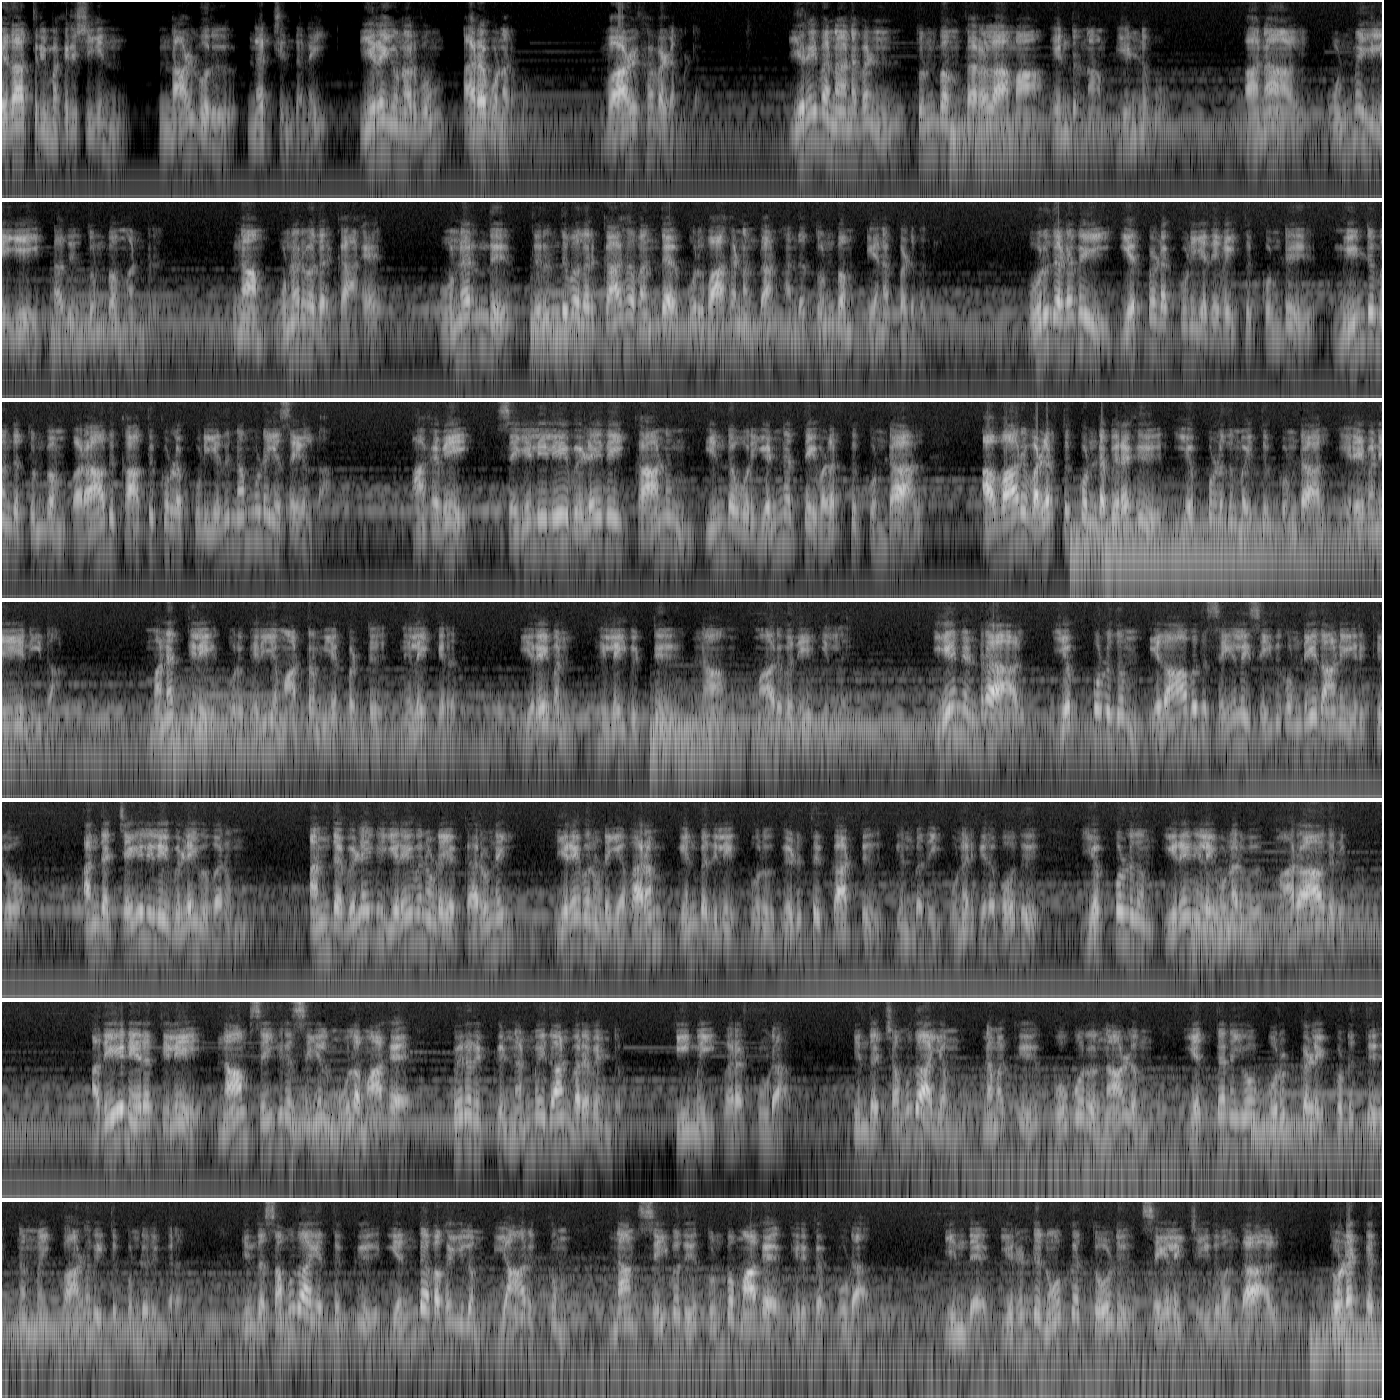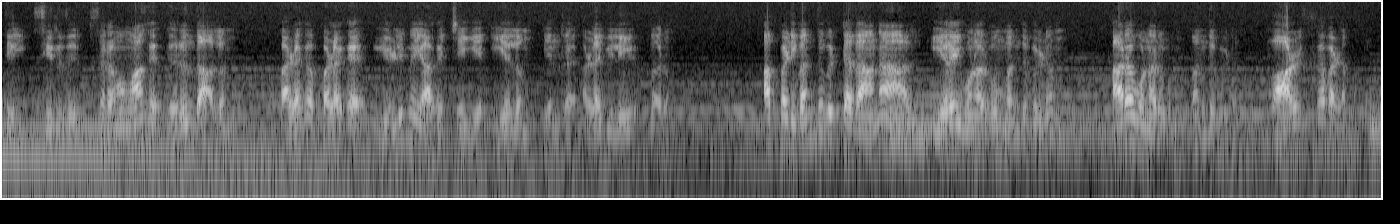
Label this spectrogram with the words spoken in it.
வேதாத்ரி மகிழ்ச்சியின் நாள் ஒரு நற்சிந்தனை இறையுணர்வும் அறவுணர்வும். வாழ்க வளமுடன். இறைவனானவன் துன்பம் தரலாமா என்று நாம் எண்ணுவோம். ஆனால் உண்மையிலேயே அது துன்பம் அன்று. நாம் உணர்வதற்காக உணர்ந்து திருந்துவதற்காக வந்த ஒரு வாகனம்தான் அந்த துன்பம் எனப்படுவது. ஒரு தடவை ஏற்படக்கூடியதை வைத்துக்கொண்டு மீண்டும் அந்த துன்பம் வராது காத்துக்கொள்ளக்கூடியது நம்முடைய செயல்தான். ஆகவே செயலிலே விளைவை காணும் இந்த ஒரு எண்ணத்தை வளர்த்து கொண்டால் அவ்வாறு வளர்த்து கொண்ட பிறகு எப்பொழுதும் வைத்துக் கொண்டால் இறைவனே நீதான். மனத்திலே ஒரு பெரிய மாற்றம் ஏற்பட்டு நிலைக்கிறது. இறைவன் நிலை விட்டு நாம் மாறுவதே இல்லை. ஏனென்றால் எப்பொழுதும் ஏதாவது செயலை செய்து கொண்டே தானே இருக்கிறோம் அந்த செயலிலே விளைவு வரும். அந்த விளைவு இறைவனுடைய கருணை இறைவனுடைய வரம் என்பதிலே ஒரு எடுத்துக்காட்டு என்பதை உணர்கிற போது எப்பொழுதும் இறைநிலை உணர்வு மாறாதிருக்கும். அதே நேரத்திலே நாம் செய்கிற செயல் மூலமாக பிறருக்கு நன்மைதான் வர வேண்டும் தீமை வரக்கூடாது. இந்த சமுதாயம் நமக்கு ஒவ்வொரு நாளும் எத்தனையோ பொருட்களை கொடுத்து நம்மை வாழ வைத்துக் கொண்டிருக்கிறது. இந்த சமுதாயத்துக்கு எந்த வகையிலும் யாருக்கும் நாம் செய்வது துன்பமாக இருக்கக்கூடாது. இந்த இரண்டு நோக்கத்தோடு செயலை செய்து வந்தால் தொடக்கத்தில் சிறிது சிரமமாக இருந்தாலும் பழக பழக எளிமையாக செய்ய இயலும் என்ற அளவிலே வரும். அப்படி வந்துவிட்டதானால் இறை உணர்வும் வந்துவிடும் அற உணர்வும் வந்துவிடும். வாழ்க வளமுடன்.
